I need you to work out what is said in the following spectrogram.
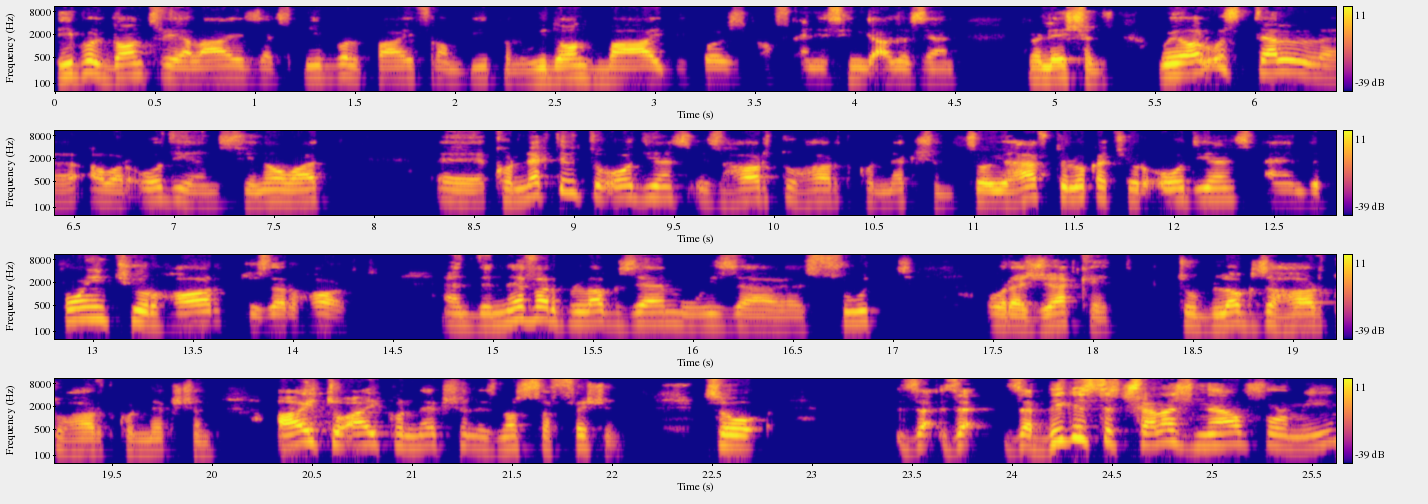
people don't realize that people buy from people. We don't buy because of anything other than relations. We always tell uh, our audience, you know what? Uh, connecting to audience is heart to heart connection. So you have to look at your audience and point your heart to their heart and never block them with a suit or a jacket to block the heart to heart connection. Eye to eye connection is not sufficient. So the, the, the biggest challenge now for me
